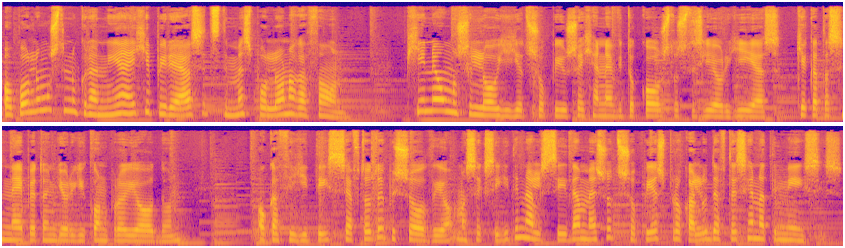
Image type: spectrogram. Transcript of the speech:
Ο πόλεμος στην Ουκρανία έχει επηρεάσει τις τιμές πολλών αγαθών. Ποιοι είναι όμως οι λόγοι για τους οποίους έχει ανέβει το κόστος της γεωργίας και κατά συνέπεια των γεωργικών προϊόντων; Ο καθηγητής σε αυτό το επεισόδιο μας εξηγεί την αλυσίδα μέσω της οποίας προκαλούνται αυτές οι ανατιμήσεις.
